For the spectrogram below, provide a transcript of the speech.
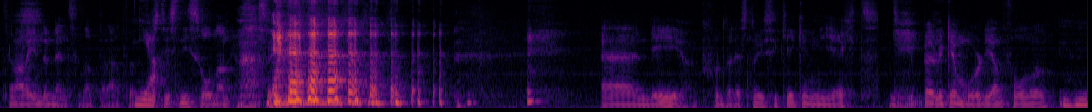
Het zijn alleen de mensen dat praten. Ja. Dus het is niet zo'n animatie. Eh, nee, voor de rest nog eens gekeken. Niet echt. Ik ben Rick en Morty aan het volgen. Mhm.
